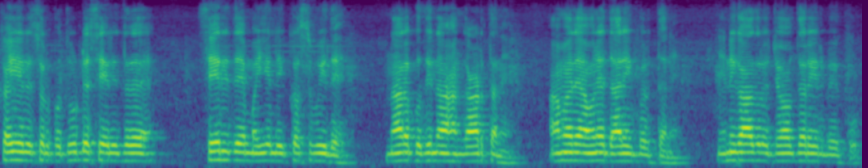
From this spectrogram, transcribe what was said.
ಕೈಯಲ್ಲಿ ಸ್ವಲ್ಪ ದುಡ್ಡು ಸೇರಿದರೆ, ಸೇರಿದೆ, ಮೈಯಲ್ಲಿ ಕಸುವು ಇದೆ ನಾಲ್ಕು ದಿನ ಹಂಗಾಡ್ತಾನೆ. ಆಮೇಲೆ ಅವನೇ ದಾರಿಗೆ ಬರ್ತಾನೆ. ನಿನಗಾದರೂ ಜವಾಬ್ದಾರಿ ಇರಬೇಕು.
